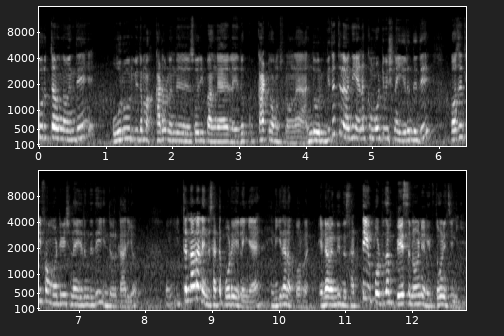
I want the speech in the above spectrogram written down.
ஒருத்தவங்க வந்து ஒரு ஒரு விதமாக கடவுள் வந்து சோதிப்பாங்க இல்லை ஏதோ காட்டுவாங்கன்னு சொல்லுவாங்க அந்த ஒரு விதத்தில் வந்து எனக்கு மோட்டிவேஷனாக இருந்தது பாசிட்டிவாக மோட்டிவேஷனாக இருந்தது இந்த ஒரு காரியம். இத்தனை நாள் நான் இந்த சட்டை போடவே இல்லைங்க. இன்றைக்கி தான் நான் போடுறேன். ஏன்னா வந்து இந்த சட்டையை போட்டு தான் பேசணும்னு எனக்கு தோணுச்சு இன்னைக்கு.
